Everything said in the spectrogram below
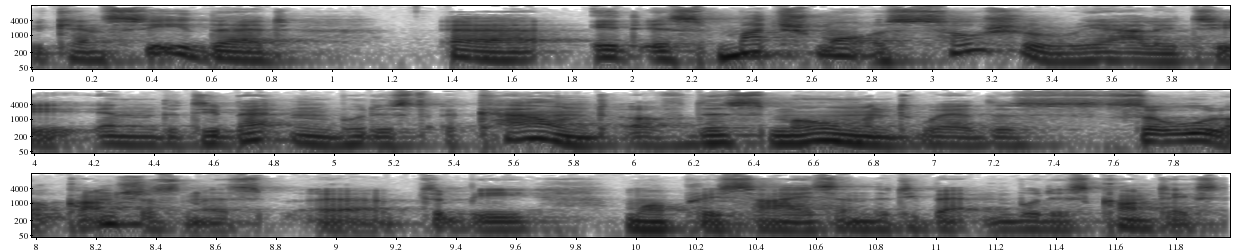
you can see that uh, it is much more a social reality in the Tibetan Buddhist account of this moment where the soul or consciousness, uh, to be more precise in the Tibetan Buddhist context.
